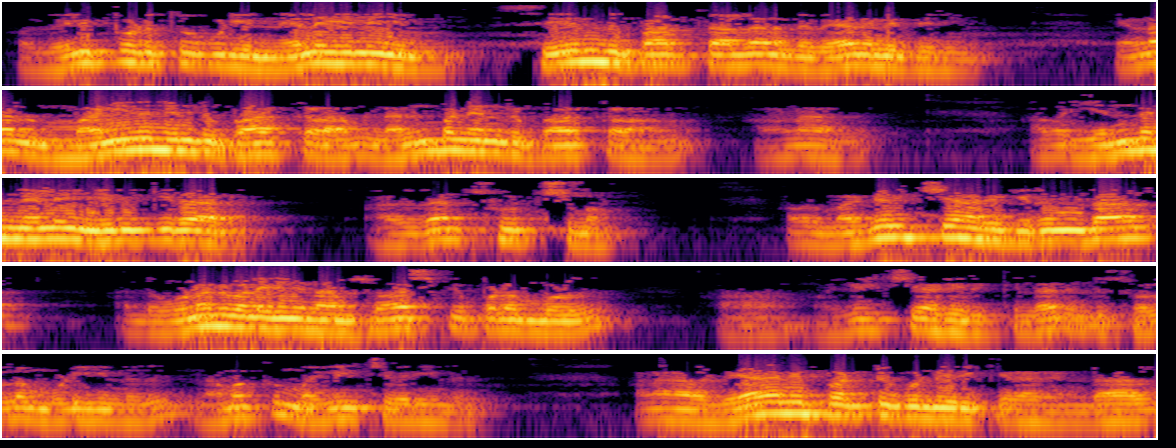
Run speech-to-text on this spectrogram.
அவர் வெளிப்படுத்தக்கூடிய நிலையிலையும் சேர்ந்து பார்த்தால்தான் அந்த வேதனை தெரியும். ஏன்னால் மனிதன் என்று பார்க்கலாம் நண்பன் என்று பார்க்கலாம். ஆனால் அவர் எந்த நிலையில் இருக்கிறார்? அதுதான் சூட்சமம். அவர் மகிழ்ச்சியாக இருந்தால் அந்த உணர்வலைகளை நாம் சுவாசிக்கப்படும் பொழுது மகிழ்ச்சியாக இருக்கின்றார் என்று சொல்ல முடிகின்றது நமக்கும் மகிழ்ச்சி வருகின்றது. ஆனால் அவர் வேதனைப்பட்டு கொண்டிருக்கிறார் என்றால்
